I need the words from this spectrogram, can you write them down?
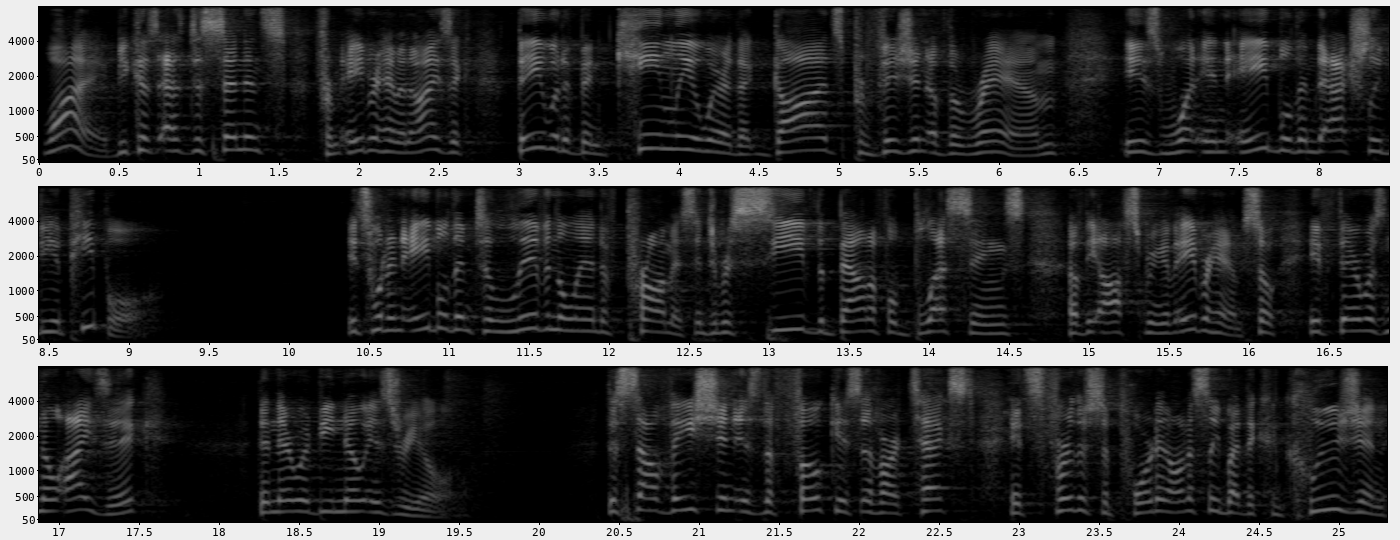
Why? Because as descendants from Abraham and Isaac, they would have been keenly aware that God's provision of the ram is what enabled them to actually be a people. It's what enabled them to live in the land of promise and to receive the bountiful blessings of the offspring of Abraham. So if there was no Isaac, then there would be no Israel. The salvation is the focus of our text. It's further supported, honestly, by the conclusion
